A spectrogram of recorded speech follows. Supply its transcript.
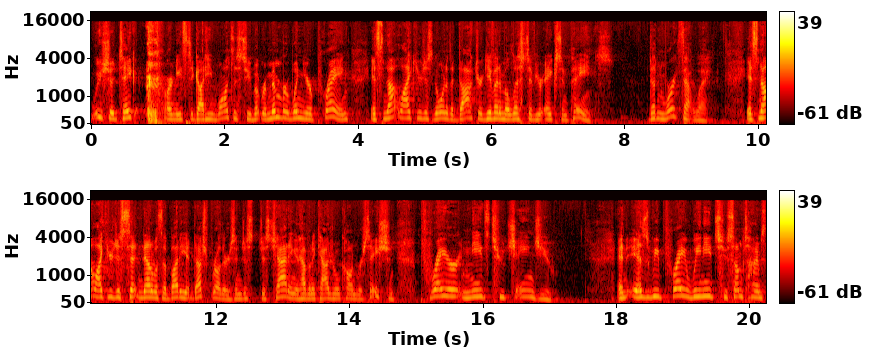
We should take our needs to God. He wants us to. But remember, when you're praying, it's not like you're just going to the doctor giving him a list of your aches and pains. It doesn't work that way. It's not like you're just sitting down with a buddy at Dutch Brothers and just, just chatting and having a casual conversation. Prayer needs to change you. And as we pray, we need to sometimes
